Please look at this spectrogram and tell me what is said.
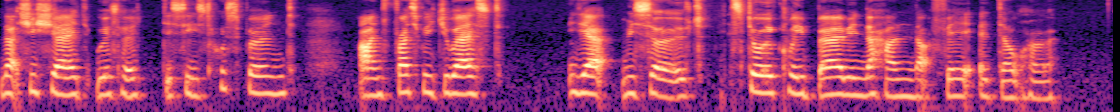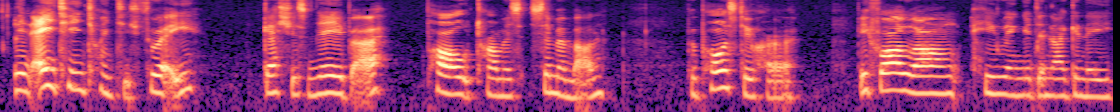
that she shared with her deceased husband and freshly dressed yet reserved, stoically bearing the hand that fate had dealt her. In 1823, Gesche's neighbour, Paul Thomas Zimmermann, proposed to her. Before long, he lingered in agony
